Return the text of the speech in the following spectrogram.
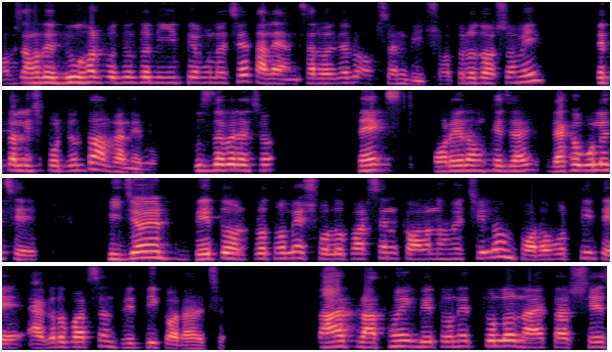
অপশান আমাদের দু ঘর পর্যন্ত নিতে বলেছে, তাহলে অ্যান্সার হয়ে যাবে অপশান বি সতেরো দশমিক তেতাল্লিশ পর্যন্ত আমরা নেব। বুঝতে পেরেছ? নেক্সট পরের অঙ্কে যাই। দেখো বলেছে, বিজয়ের বেতন প্রথমে ষোলো পার্সেন্ট কমানো হয়েছিল, পরবর্তীতে এগারো পার্সেন্ট বৃদ্ধি করা হয়েছে। তার প্রাথমিক বেতনের তুলনায় তার শেষ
